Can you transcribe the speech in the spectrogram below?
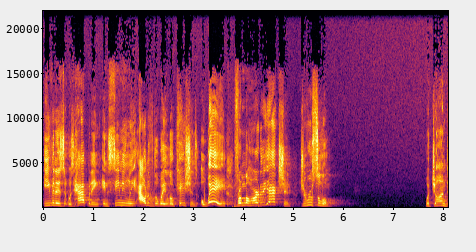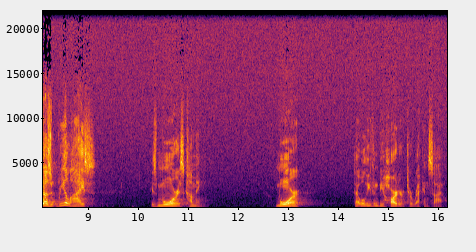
even as it was happening in seemingly out of the way locations, away from the heart of the action, Jerusalem. What John doesn't realize is more is coming. More that will even be harder to reconcile.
